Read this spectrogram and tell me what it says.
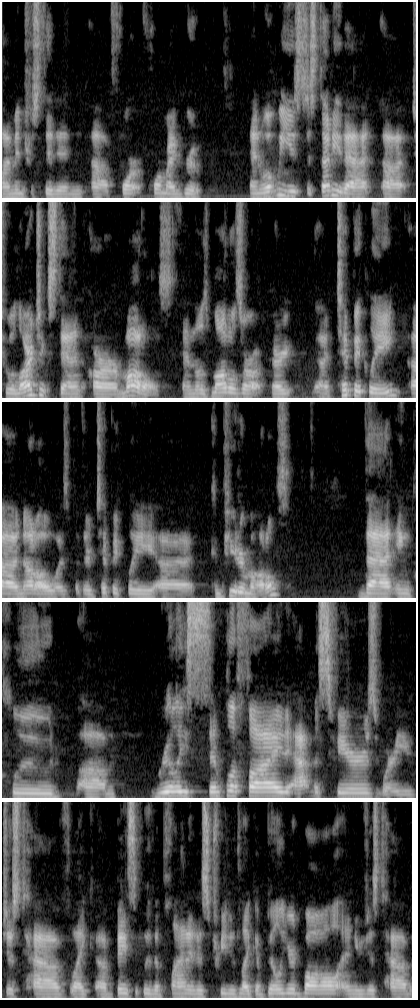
I'm interested in uh, for, for my group. And what we mm-hmm. use to study that uh, to a large extent are models. And those models are, are uh, typically, uh, not always, but they're typically uh, computer models that include um, really simplified atmospheres where you just have like basically the planet is treated like a billiard ball and you just have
